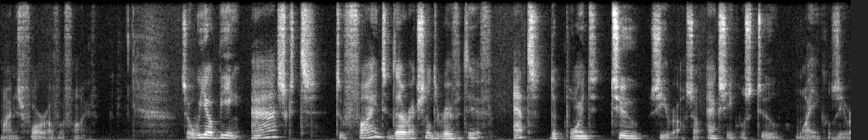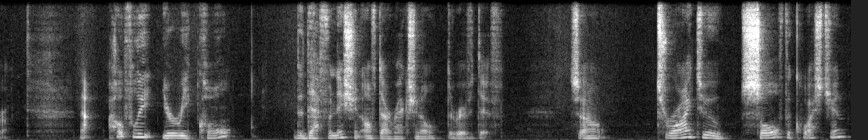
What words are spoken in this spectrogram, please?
minus 4 over 5. So we are being asked to find the directional derivative at the point 2, 0. So x equals 2, y equals 0. Now, hopefully you recall the definition of directional derivative. So try to solve the question,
